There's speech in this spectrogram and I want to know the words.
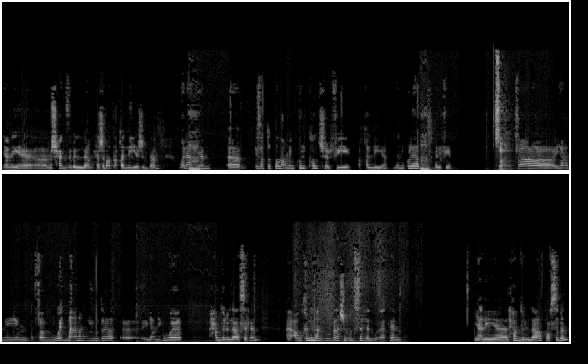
يعني آه، مش حكذب المحجبات أقلية جدا. ولكن إذا بتطلع من كل culture في أقلية لأنه كلياتنا مختلفين صح. فيعني فوين ما أنا موجودة آه، يعني هو الحمد لله سهل. آه، أو خلينا نقول بلاش نقول سهل ولكن يعني آه، الحمد لله possible.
